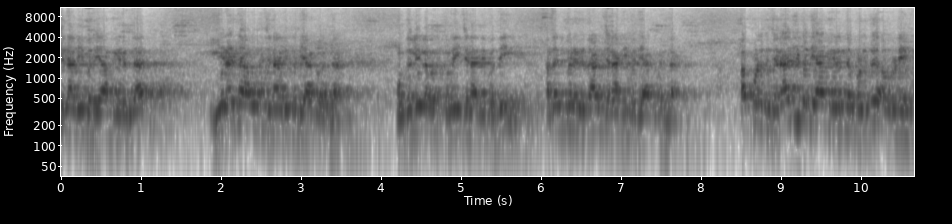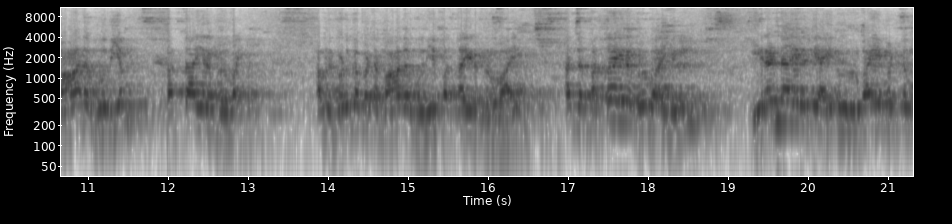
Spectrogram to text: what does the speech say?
ஜனாதிபதியாக இருந்தார். இரண்டாவது ஜனாதிபதியாக வந்தார். முதலில் அவர் துணை ஜனாதிபதி அதன் பிறகுதான் ஜனாதிபதியாக வந்தார். அப்பொழுது ஜனாதிபதியாக இருந்த பொழுது அவருடைய மாத ஊதியம் பத்தாயிரம் ரூபாய். அவர் கொடுக்கப்பட்ட மாத ஊதியம் பத்தாயிரம் ரூபாய். அந்த பத்தாயிரம் ரூபாயில் இரண்டாயிரத்தி ஐநூறு ரூபாயை மட்டும்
